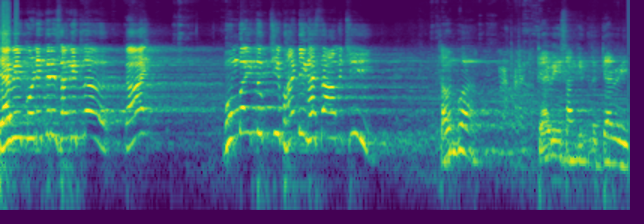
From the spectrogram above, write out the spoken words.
त्यावेळी कोणीतरी सांगितलं काय? मुंबई तुमची भांडी घासा आमची. सावंत बुवा त्यावेळी सांगितलं त्यावेळी.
